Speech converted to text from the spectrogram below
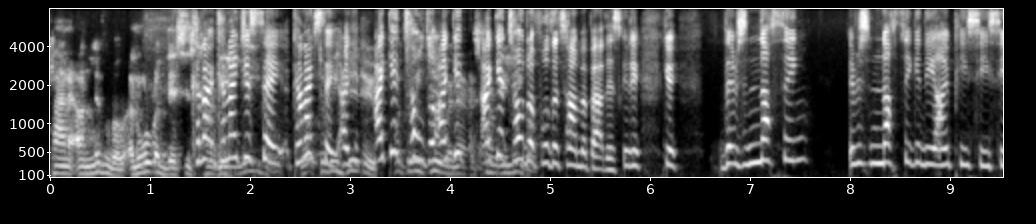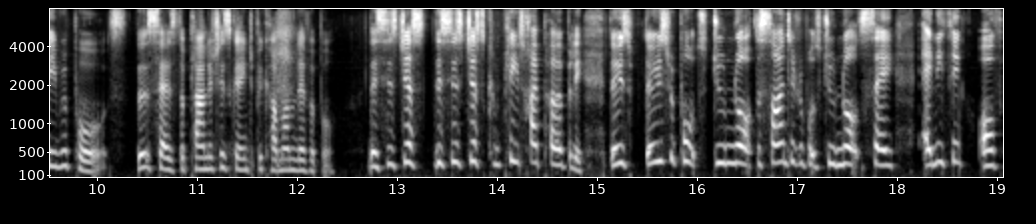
planet unlivable. And all of this is Can I can I just say can I What do say we I? I get told I get I get told off all the time about this. There's nothing there is nothing in the IPCC reports that says the planet is going to become unlivable. This is just this is just complete hyperbole. Those those reports do not the scientific reports do not say anything of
